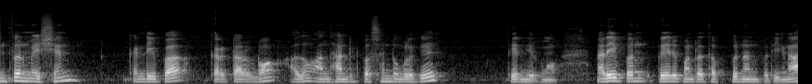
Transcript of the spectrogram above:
இன்ஃபர்மேஷன் கண்டிப்பாக கரெக்டாக இருக்கணும். அதுவும் அந்த ஹண்ட்ரட் பர்சன்ட் உங்களுக்கு தெரிஞ்சிருக்கணும். நிறைய பேர் பேர் பண்ணுற தப்பு என்னென்னு பார்த்தீங்கன்னா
